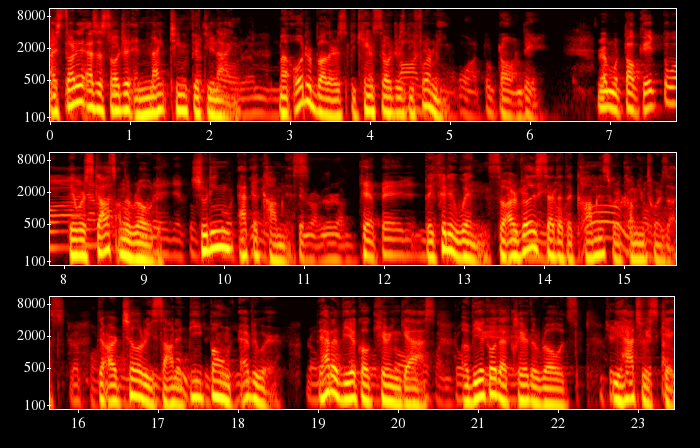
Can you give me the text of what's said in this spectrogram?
I started as a soldier in 1959. My older brothers became soldiers before me. They were scouts on the road, shooting at the communists. They couldn't win, so our village said that the communists were coming towards us. The artillery sounded beep bong everywhere. They had a vehicle carrying gas, a vehicle that cleared the roads. We had to escape.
